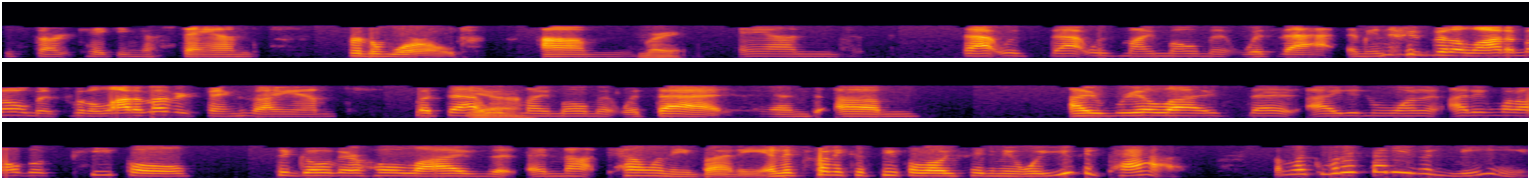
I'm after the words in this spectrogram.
to start taking a stand for the world. Um, Right. and that was that was my moment with that. I mean, there's been a lot of moments with a lot of other things I am, but that Yeah. was my moment with that. And um, I realized that I didn't want to, I didn't want all those people to go their whole lives and not tell anybody. And it's funny because people always say to me, "Well, you could pass." I'm like, what does that even mean?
